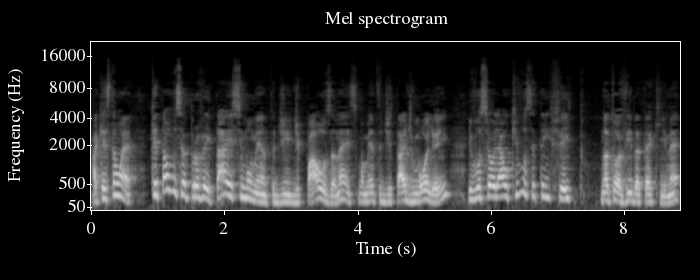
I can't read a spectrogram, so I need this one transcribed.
A questão é, que tal você aproveitar esse momento de, de pausa, né? Esse momento de estar tá de molho aí, e você olhar o que você tem feito na tua vida até aqui, né?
